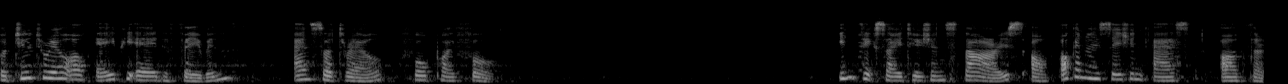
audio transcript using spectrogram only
A tutorial of APA the 7th and Zotero 4.4. In-text citation styles of organization as author.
